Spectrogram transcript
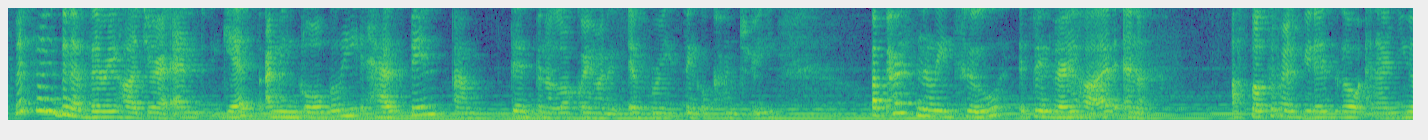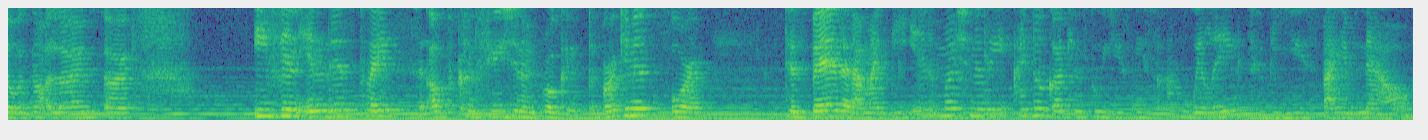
2020 has been a very hard year and yes i mean globally it has been. Um, there's been a lot going on in every single country. But personally too it's been very hard and i spoke to a friend a few days ago and i knew i was not alone so even in this place of confusion and broken brokenness or despair that i might be in emotionally i know god can still use me so i'm willing to be used by him now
